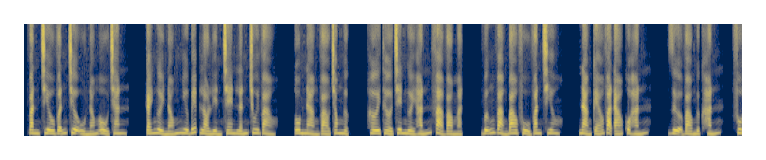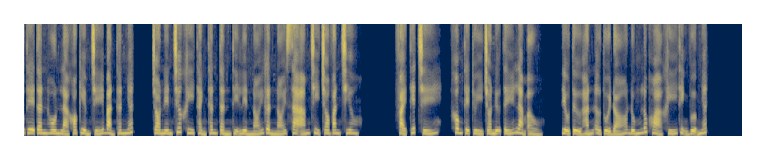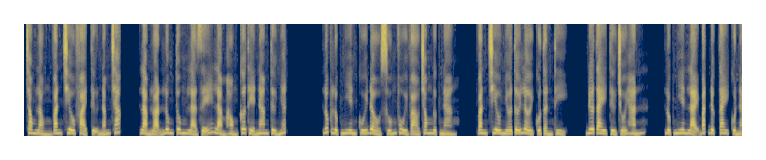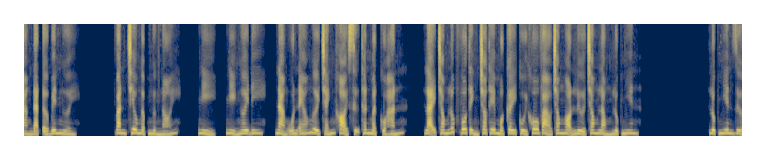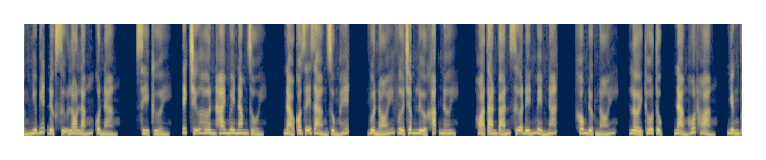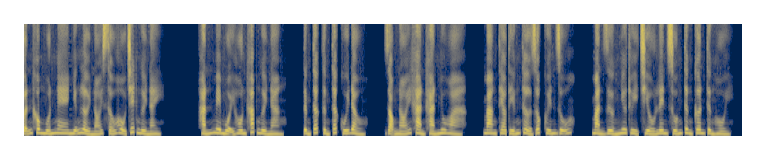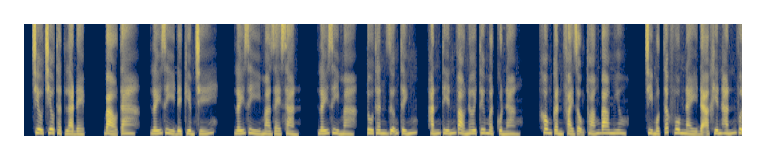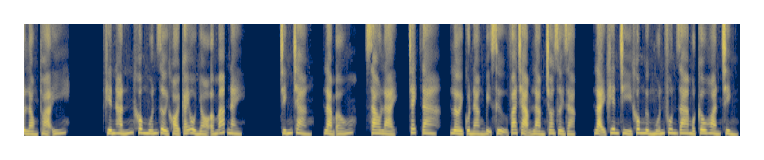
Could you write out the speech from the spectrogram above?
Văn Chiêu vẫn chưa ủ nóng ổ chăn, cái người nóng như bếp lò liền chen lấn chui vào, ôm nàng vào trong ngực, hơi thở trên người hắn phả vào mặt, vững vàng bao phủ Văn Chiêu. Nàng kéo vạt áo của hắn, dựa vào ngực hắn, phu thê tân hôn là khó kiềm chế bản thân nhất, cho nên trước khi thành thân tần thị liền nói gần nói xa ám chỉ cho Văn Chiêu. Phải tiết chế, không thể tùy cho nữ tế làm ẩu. Tiểu tử hắn ở tuổi đó đúng lúc hỏa khí thịnh vượng nhất. Trong lòng Văn Chiêu phải tự nắm chắc, làm loạn lung tung là dễ làm hỏng cơ thể nam tử nhất. Lúc lục nhiên cúi đầu xuống vùi vào trong ngực nàng, Văn Chiêu nhớ tới lời của Tần Thị, đưa tay từ chối hắn, lục nhiên lại bắt được tay của nàng đặt ở bên người. Văn Chiêu ngập ngừng nói, nghỉ, nghỉ ngơi đi, nàng uốn éo người tránh khỏi sự thân mật của hắn, lại trong lúc vô tình cho thêm một cây củi khô vào trong ngọn lửa trong lòng lục nhiên. Lục nhiên dường như biết được sự lo lắng của nàng, xì cười, tích chữ hơn 20 năm rồi, nào có dễ dàng dùng hết, vừa nói vừa châm lửa khắp nơi, hòa tan ván sữa đến mềm nát, không được nói, lời thô tục, nàng hốt hoảng, nhưng vẫn không muốn nghe những lời nói xấu hổ chết người này. Hắn mê muội hôn khắp người nàng, từng tấc từng tấc cúi đầu, giọng nói khàn khàn nhu hòa, mang theo tiếng thở dốc quyến rũ, màn giường như thủy chiều lên xuống từng cơn từng hồi. Chiêu chiêu thật là đẹp, bảo ta, lấy gì để kiềm chế, lấy gì mà rẻ sản, lấy gì mà, tu thân dưỡng tính, hắn tiến vào nơi tư mật của nàng, không cần phải rộng thoáng bao nhiêu, chỉ một tấc vuông này đã khiến hắn vừa lòng thỏa ý. Khiến hắn không muốn rời khỏi cái ổ nhỏ ấm áp này. Chính chàng, làm ấu, sao lại, trách ta, lời của nàng bị sự va chạm làm cho rời rạc, lại khiên trì không ngừng muốn phun ra một câu hoàn chỉnh.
